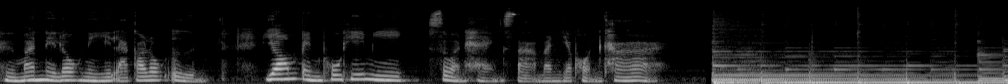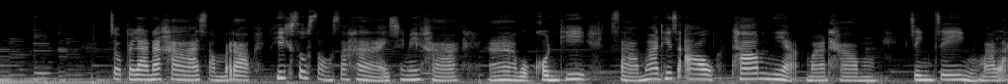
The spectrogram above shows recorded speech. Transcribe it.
ถือมั่นในโลกนี้และก็โลกอื่น ย่อมเป็นผู้ที่มีส่วนแห่งสามัญญผลค่ะ จบไปแล้วนะคะสำหรับภิกษุสองสหายใช่ไหมคะอ่าบุคคลที่สามารถที่จะเอาธรรมเนี่ยมาทำจริง ๆ มาละ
